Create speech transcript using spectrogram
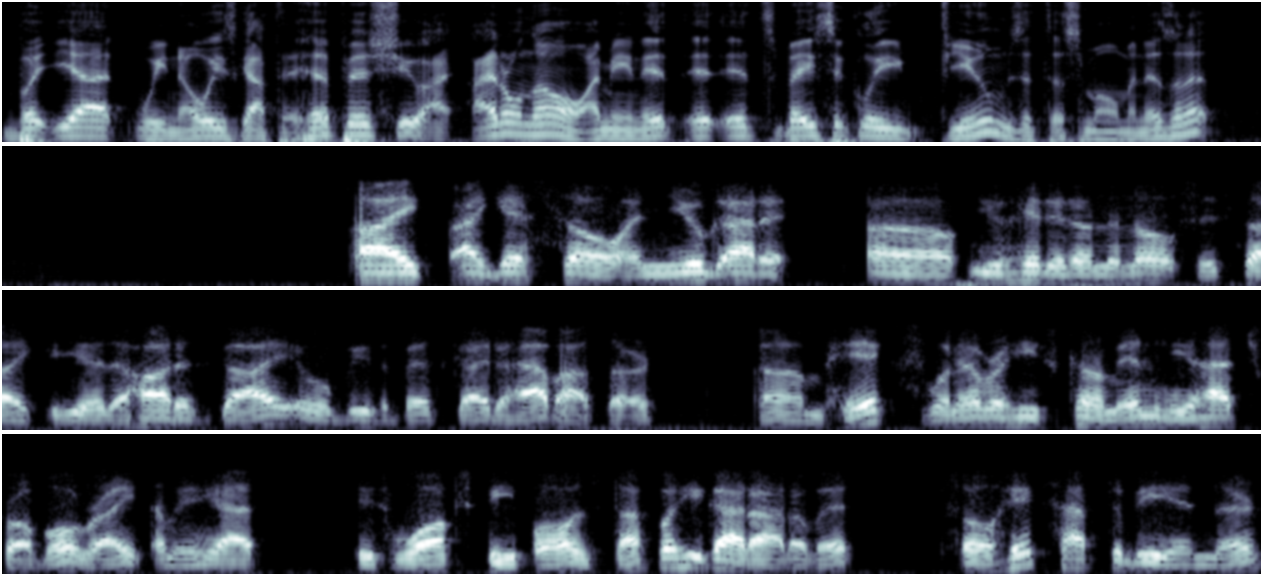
but yet we know he's got the hip issue. I, I don't know. I mean, it, it it's basically fumes at this moment, isn't it? I I guess so, and you got it. Uh, you hit it on the nose. It's like you're the hottest guy. It will be the best guy to have out there. Um, Hicks, whenever he's come in, he had trouble, right? I mean, he had these walks people and stuff, but he got out of it. So Hicks have to be in there.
